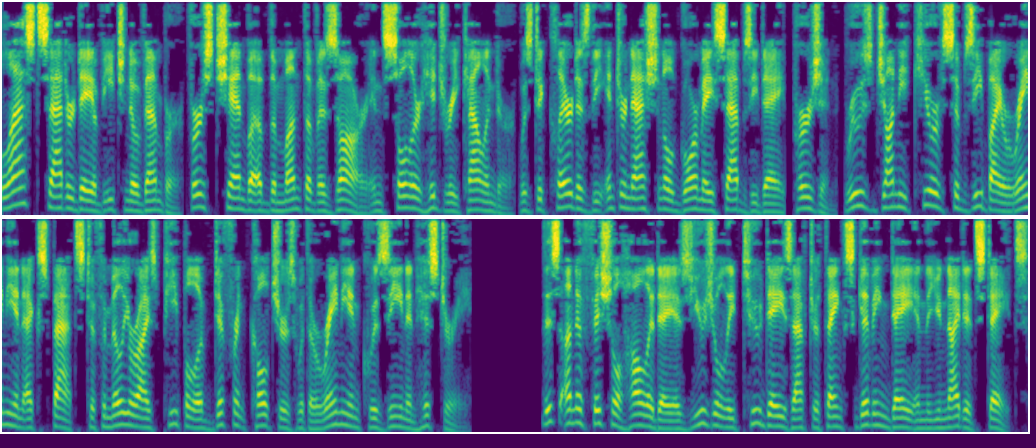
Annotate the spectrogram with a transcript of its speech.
last Saturday of each November first Shanba of the month of Azar in solar Hijri calendar was declared as the International Ghormeh Sabzi Day Persian, Ruz Jani Kurv Sabzi by Iranian expats to familiarize people of different cultures with Iranian cuisine and history. This unofficial holiday is usually two days after Thanksgiving Day in the United States.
